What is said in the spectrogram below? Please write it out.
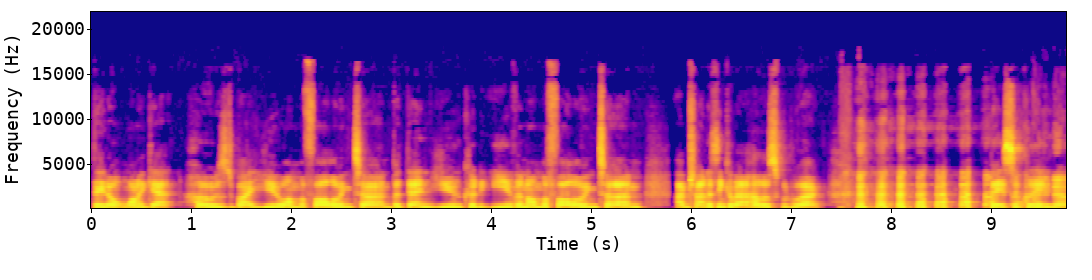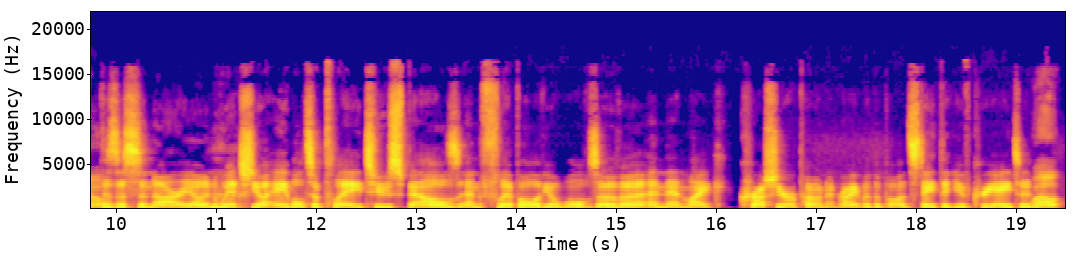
they don't want to get hosed by you on the following turn. But then you could even on the following turn. I'm trying to think about how this would work. Basically, there's a scenario in which you're able to play two spells and flip all of your wolves over and then like crush your opponent, right? With the board state that you've created. Well,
